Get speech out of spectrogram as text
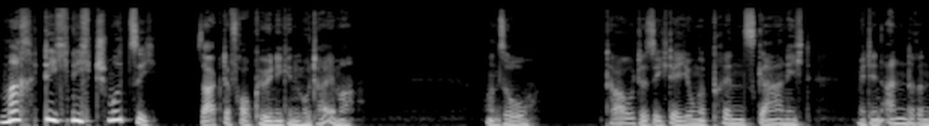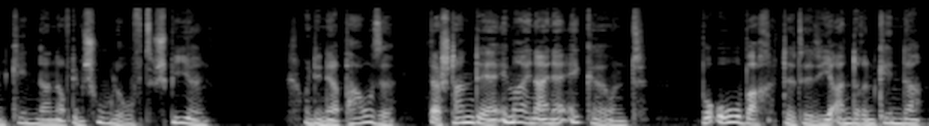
Mach dich nicht schmutzig, sagte Frau Königin Mutter immer. Und so traute sich der junge Prinz gar nicht, mit den anderen Kindern auf dem Schulhof zu spielen. Und in der Pause, da stand er immer in einer Ecke und beobachtete die anderen Kinder,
